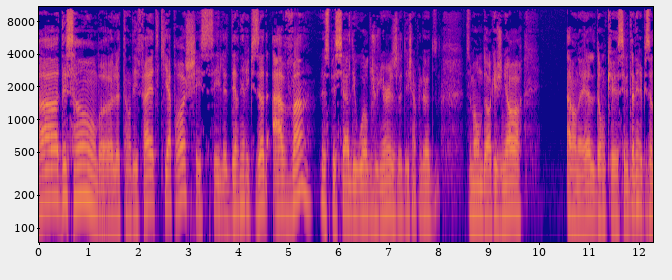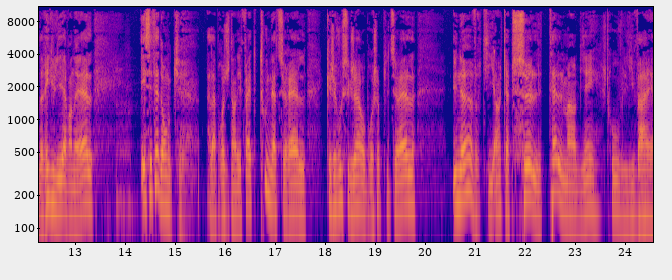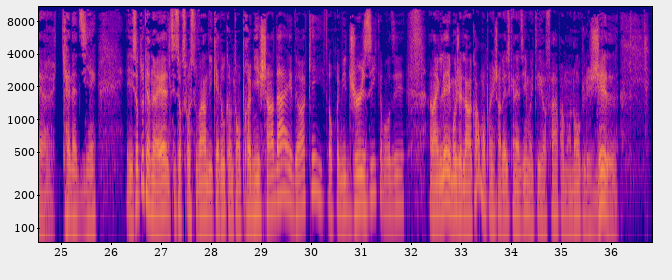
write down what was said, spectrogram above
Ah, décembre, le temps des fêtes qui approche et c'est le dernier épisode avant le spécial des World Juniors, des championnats du, monde de hockey junior avant Noël. Donc, euh, c'est le dernier épisode régulier avant Noël. Et c'était donc, à l'approche du temps des fêtes, tout naturel que je vous suggère au Pro culturel une œuvre qui encapsule tellement bien, je trouve, l'hiver canadien. Et surtout qu'à Noël, tu reçois souvent des cadeaux comme ton premier chandail de hockey, ton premier jersey, comme on dit en anglais. Et moi, je l'ai encore, mon premier chandail du Canadien m'a été offert par mon oncle Gilles.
